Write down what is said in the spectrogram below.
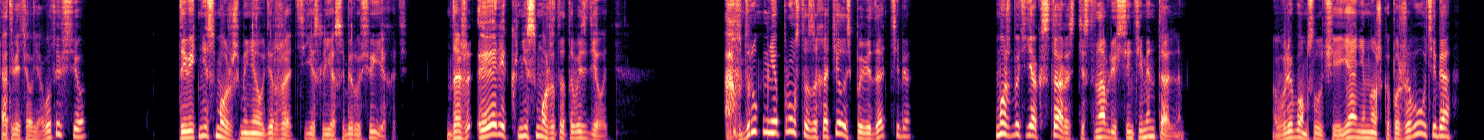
Ответил я. Вот и все. Ты ведь не сможешь меня удержать, если я соберусь уехать. Даже Эрик не сможет этого сделать. А вдруг мне просто захотелось повидать тебя? Может быть, я к старости становлюсь сентиментальным. В любом случае, я немножко поживу у тебя,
